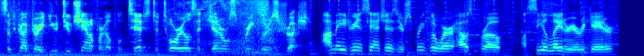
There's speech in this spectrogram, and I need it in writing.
Subscribe to our YouTube channel for helpful tips, tutorials, and general sprinkler instruction. I'm Adrian Sanchez, your Sprinkler Warehouse Pro. I'll see you later, irrigator.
